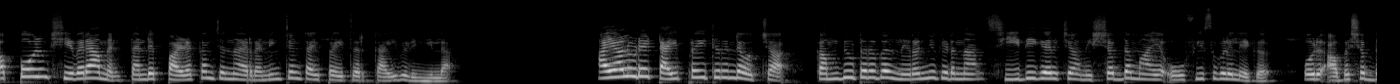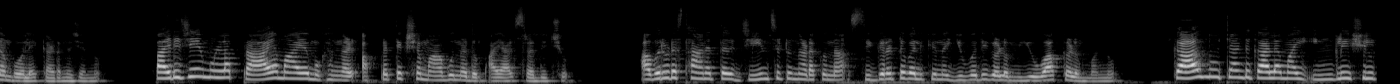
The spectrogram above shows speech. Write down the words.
അപ്പോഴും ശിവരാമൻ തന്റെ പഴക്കം ചെന്ന റെമിങ്ടൺ ടൈപ്പ് റൈറ്റർ കൈവിടിഞ്ഞില്ല. അയാളുടെ ടൈപ്പ് റൈറ്ററിന്റെ ഒച്ച കമ്പ്യൂട്ടറുകൾ നിറഞ്ഞുകിടന്ന ശീതീകരിച്ച നിശബ്ദമായ ഓഫീസുകളിലേക്ക് ഒരു അപശബ്ദം പോലെ കടന്നു ചെന്നു പരിചയമുള്ള പ്രായമായ മുഖങ്ങൾ അപ്രത്യക്ഷമാകുന്നതും അയാൾ ശ്രദ്ധിച്ചു. അവരുടെ സ്ഥാനത്ത് ജീൻസ് ഇട്ടു നടക്കുന്ന സിഗരറ്റ് വലിക്കുന്ന യുവതികളും യുവാക്കളും വന്നു. കാൽ നൂറ്റാണ്ട് കാലമായി ഇംഗ്ലീഷിൽ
